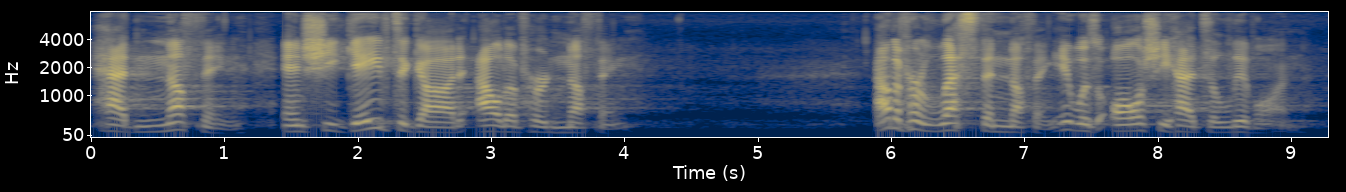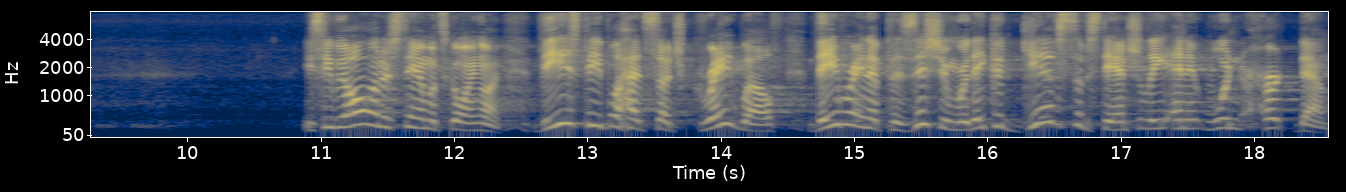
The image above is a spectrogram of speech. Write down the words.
had nothing and she gave to God out of her nothing. Out of her less than nothing. It was all she had to live on. You see, we all understand what's going on. These people had such great wealth, they were in a position where they could give substantially and it wouldn't hurt them.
